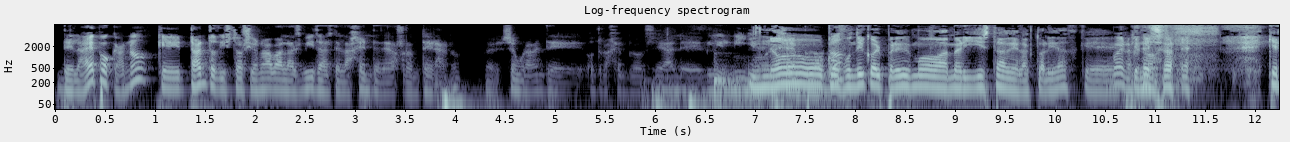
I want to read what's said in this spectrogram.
de la época, ¿no? Que tanto distorsionaba las vidas de la gente de la frontera, ¿no? Eh, seguramente otro ejemplo sea el de Billy el Niño. No, confundir con el periodismo amarillista de la actualidad, que, Bueno, que, no, que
